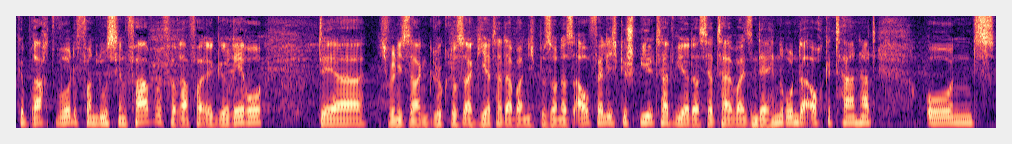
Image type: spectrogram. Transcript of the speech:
gebracht wurde von Lucien Favre für Rafael Guerrero der, ich will nicht sagen glücklos agiert hat, aber nicht besonders auffällig gespielt hat, wie er das ja teilweise in der Hinrunde auch getan hat. Und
